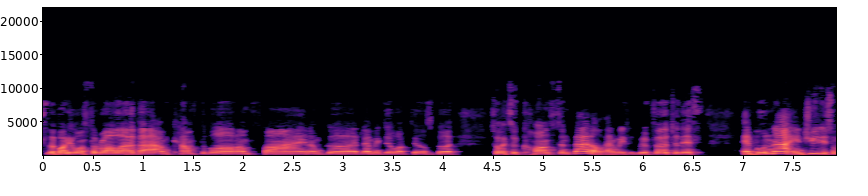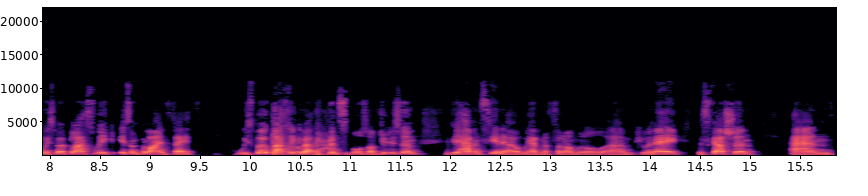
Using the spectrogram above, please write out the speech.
So the body wants to roll over. I'm comfortable. I'm fine. I'm good. Let me do what feels good. So it's a constant battle. And we refer to this Emunah in Judaism, we spoke last week, isn't blind faith. We spoke last week about the principles of Judaism. If you haven't seen it, uh, we had a phenomenal um, Q&A discussion. And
